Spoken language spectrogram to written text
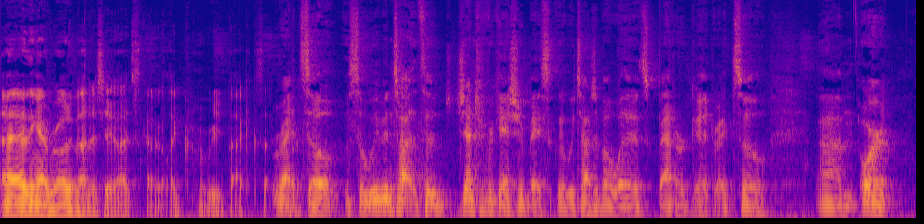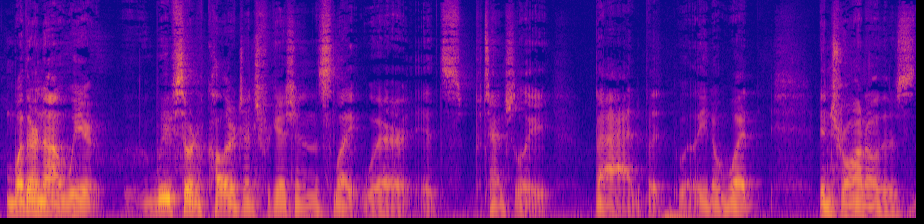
I think I wrote about it too. I just gotta like read back. Exactly. Right. So so we've been talking. So gentrification, basically, we talked about whether it's bad or good, right? So, um, or whether or not we're we've sort of colored gentrification in this light where it's potentially bad, but you know what? In Toronto, there's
